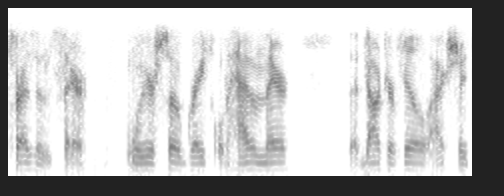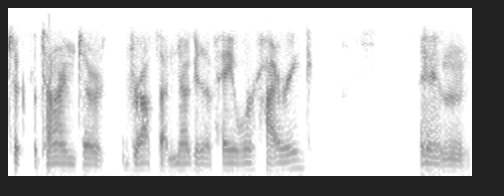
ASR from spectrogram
presence there. We are so grateful to have him there that Dr. Phil actually took the time to drop that nugget of, hey, we're hiring. And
